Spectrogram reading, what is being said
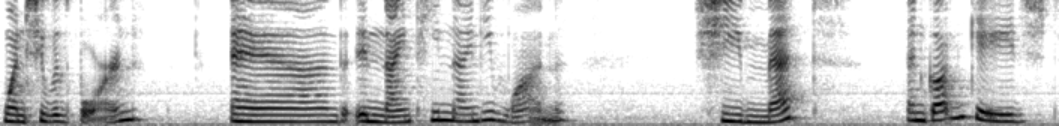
when she was born. And in 1991, she met and got engaged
